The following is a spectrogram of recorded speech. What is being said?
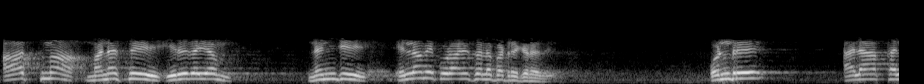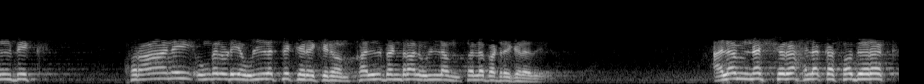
ஆத்மா மனசு இருதயம் நெஞ்சு எல்லாமே குரானில் சொல்லப்பட்டிருக்கிறது. ஒன்று அலா கல்பிக். குரானை உங்களுடைய உள்ளத்துக்கு இறக்கினோம் கல்ப் என்றால் உள்ளம் சொல்லப்பட்டிருக்கிறது. அலம் நஷ்ரஹ் சதுரக்.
